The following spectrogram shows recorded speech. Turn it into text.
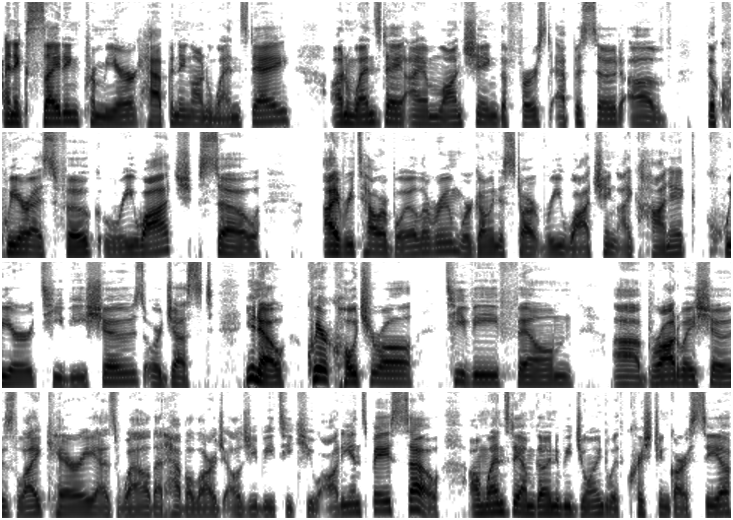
an exciting premiere happening on Wednesday on Wednesday, I am launching the first episode of the Queer as Folk rewatch. So, Ivory Tower Boiler Room, we're going to start rewatching iconic queer TV shows or just, you know, queer cultural TV, film, uh, Broadway shows like Carrie as well that have a large LGBTQ audience base. So on Wednesday, I'm going to be joined with Christian Garcia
